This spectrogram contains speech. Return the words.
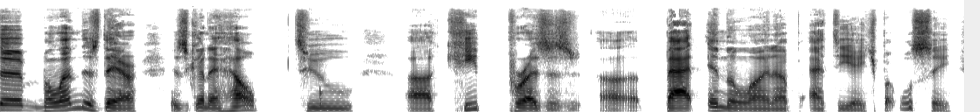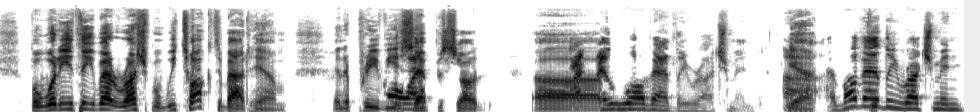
uh, Melendez there is going to help to uh, keep Perez's uh, bat in the lineup at DH. But we'll see. But what do you think about Rutschman? We talked about him in a previous oh, I, episode Uh, I, I love Adley Rutschman. Yeah. Uh, I love Adley Rutschman.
